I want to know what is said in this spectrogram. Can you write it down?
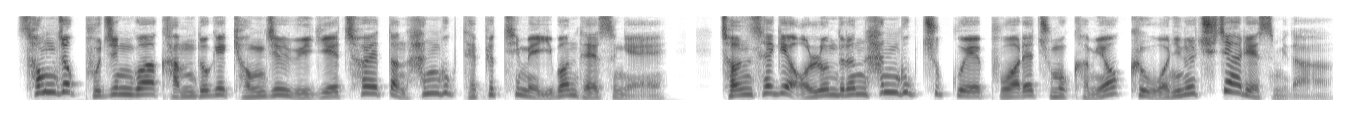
성적 부진과 감독의 경질 위기에 처했던 한국 대표팀의 이번 대승에 전 세계 언론들은 한국 축구의 부활에 주목하며 그 원인을 취재하려 했습니다.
